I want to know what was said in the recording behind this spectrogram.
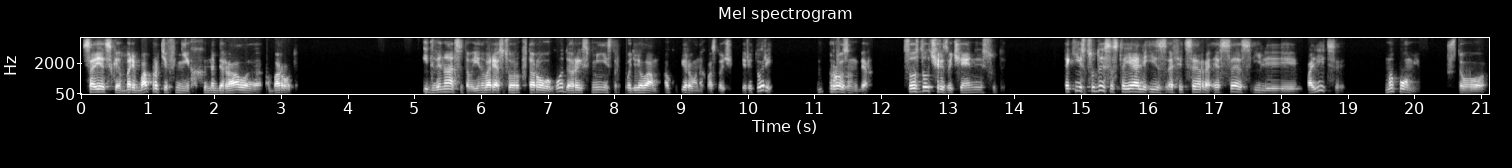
советская борьба против них набирала обороты. И 12 января 1942 года рейс-министр по делам оккупированных восточных территорий Розенберг создал чрезвычайные суды. Такие суды состояли из офицера СС или полиции. Мы помним, что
